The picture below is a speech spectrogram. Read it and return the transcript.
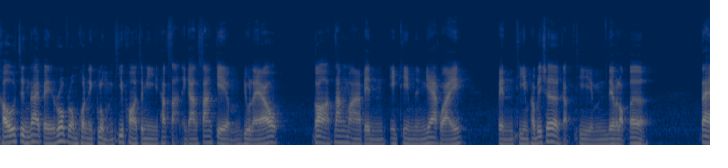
เขาจึงได้ไปรวบรวมคนในกลุ่มที่พอจะมีทักษะในการสร้างเกมอยู่แล้ว ก็ตั้งมาเป็นอีกทีมหนึ่งแยกไว้ เป็นทีม Publisher กับทีม Developer แต่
